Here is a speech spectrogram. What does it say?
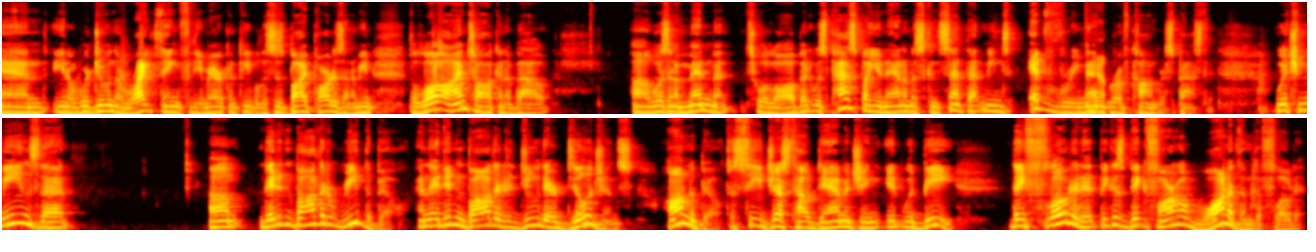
And you know we're doing the right thing for the american people. This is bipartisan. I mean the law i'm talking about uh, was an amendment to a law but it was passed by unanimous consent. That means every member yep. of congress passed it which means that um, they didn't bother to read the bill and they didn't bother to do their diligence on the bill to see just how damaging it would be. They floated it because big pharma wanted them to float it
